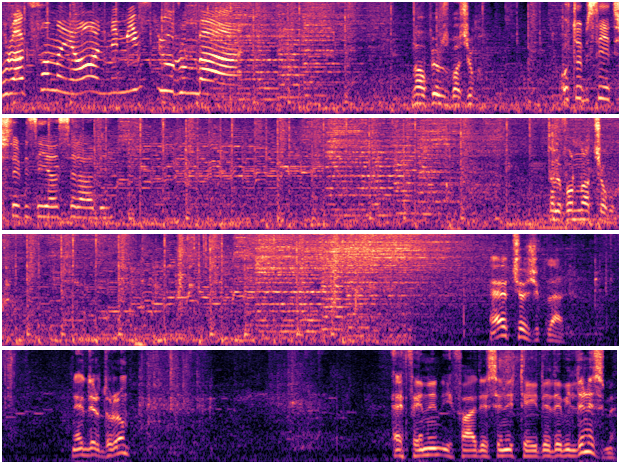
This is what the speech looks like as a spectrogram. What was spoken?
Bıraksana ya, annemi istiyorum ben. Ne yapıyoruz bacım? Otobüse yetiştir bizi Yaser abi. Telefonunu aç çabuk. Evet çocuklar. Nedir durum? Efe'nin ifadesini teyit edebildiniz mi?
